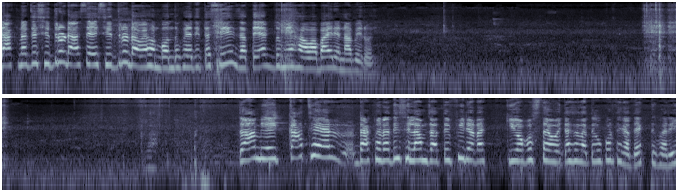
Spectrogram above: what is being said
ঢাকনার যে ছিদ্রটা আছে, এই ছিদ্রটাও এখন বন্ধ করে দিতেছি, যাতে একদমই হাওয়া বাইরে না বেরোয়। তো আমি এই কাছের ডাকনাটা দিছিলাম, যাতে পিঠাটা কি অবস্থায় হইতেছে, যাতে উপর থেকে দেখতে পারি।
